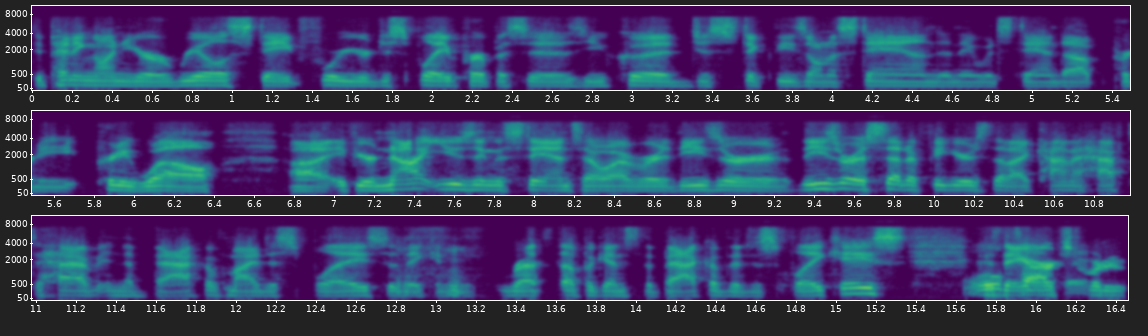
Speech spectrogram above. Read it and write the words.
depending on your real estate for your display purposes, you could just stick these on a stand and they would stand up pretty pretty well. Uh, if you're not using the stands, however, these are these are a set of figures that I kind of have to have in the back of my display so they can rest up against the back of the display case because they are sort of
